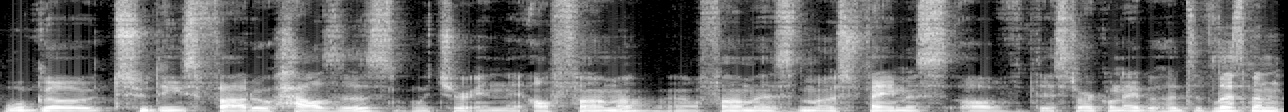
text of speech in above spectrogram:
will go to these fado houses, which are in the Alfama. Alfama is the most famous of the historical neighborhoods of Lisbon.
